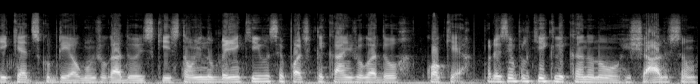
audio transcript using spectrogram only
e quer descobrir alguns jogadores que estão indo bem aqui, você pode clicar em jogador qualquer. Por exemplo, aqui clicando no Richarlison,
